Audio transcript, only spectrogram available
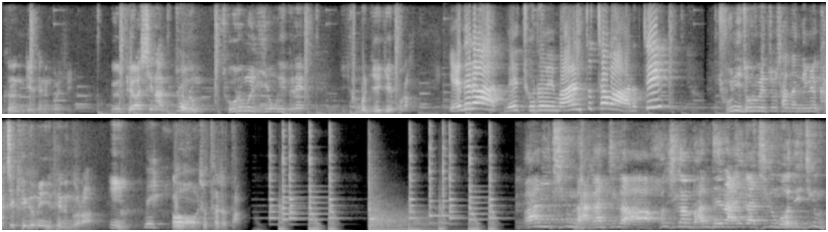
그런 게 되는 거지. 그 배화씨는 졸음, 네. 졸음을 이용해 그래 한번 얘기해 보라. 얘들아, 내 졸음에만 쫓아와. 알았지? 준이 졸음에 쫓아다니면 같이 개그맨이 되는 거라. 이. 네. 어 좋다 좋다. 아니 지금 나간 지가 한 시간 반 된 아이가 지금 어디 지금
